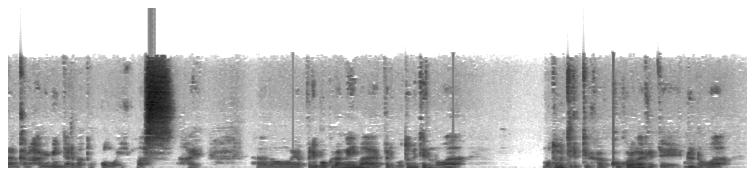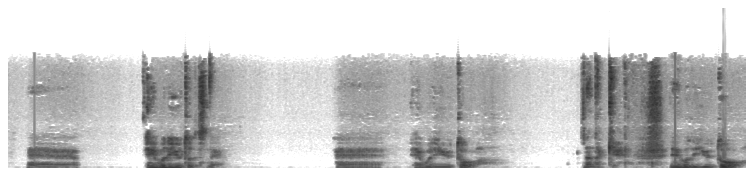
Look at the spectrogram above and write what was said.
ー、なんかの励みになればと思います。はい。あの、やっぱり僕らが今やっぱり求めてるのは、求めてるっていうか心がけてるのは、えー、英語で言うとですね、えー、英語で言うと、なんだっけ。英語で言うと、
